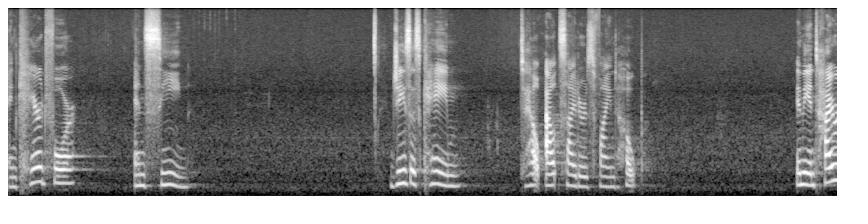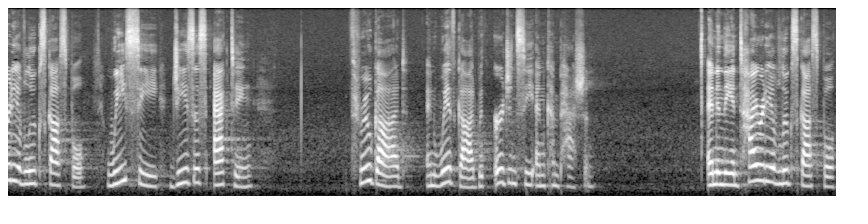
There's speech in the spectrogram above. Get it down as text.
and cared for and seen. Jesus came to help outsiders find hope. In the entirety of Luke's gospel, we see Jesus acting through God and with God with urgency and compassion. And in the entirety of Luke's gospel,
